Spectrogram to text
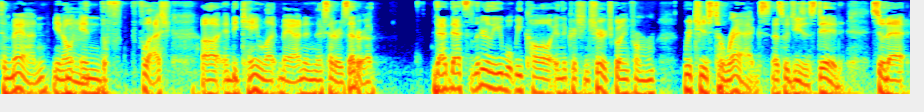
to man, you know, in the f- flesh, uh, and became like man, and et cetera, et cetera. That that's literally what we call in the Christian church going from riches to rags. That's what Jesus did, so that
